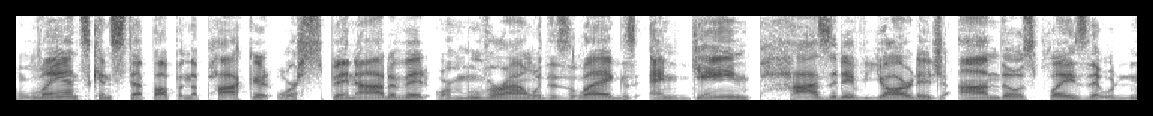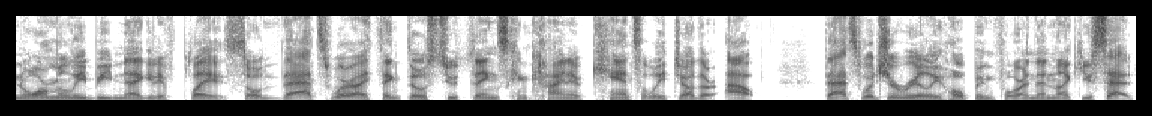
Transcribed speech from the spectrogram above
Lance can step up in the pocket or spin out of it or move around with his legs and gain positive yardage on those plays that would normally be negative plays. So that's where I think those two things can kind of cancel each other out. That's what you're really hoping for. And then, like you said,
